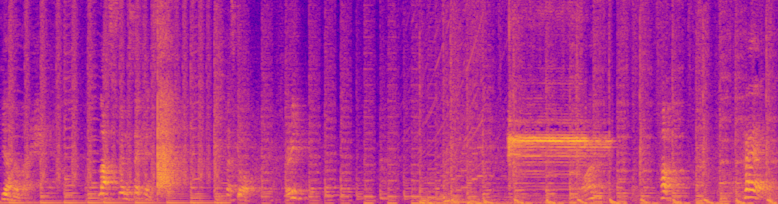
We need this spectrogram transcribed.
The other way. Last 20 seconds. Let's go. Ready? One. Ha. Hey.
